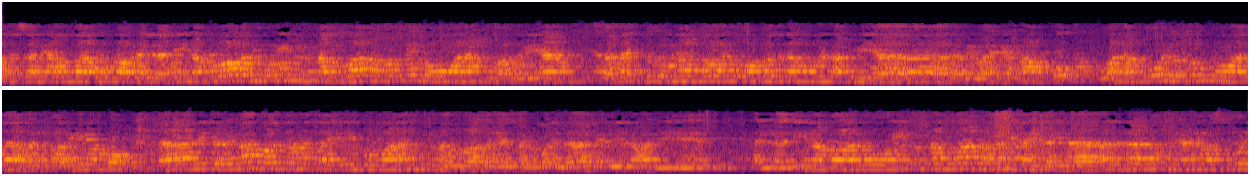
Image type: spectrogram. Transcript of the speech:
لقد سمع الله قول الذين قالوا إن الله فقير ونحن أغنياء. فنكتب ما قالوا وقتلهم الأنبياء بغير حق. ونقول ذوقوا عذاب الحريق. ذلك بما قدمت أيديكم وأن الله ليس بظلام للعبيد. الذين قالوا إن الله من إلينا ألا نؤمن لرسول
